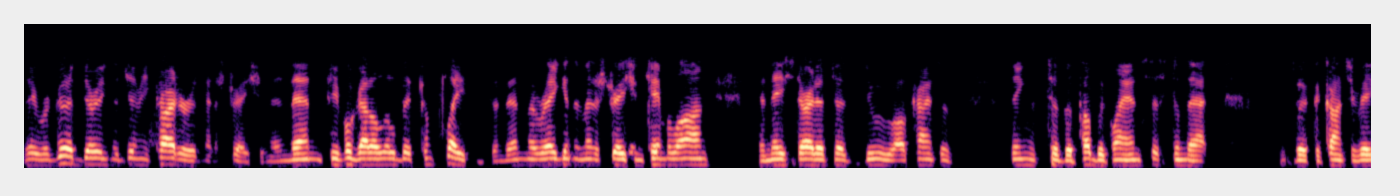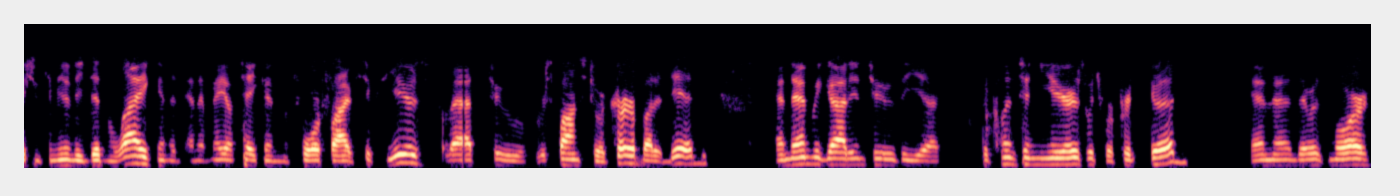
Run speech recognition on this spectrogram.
they were good during the Jimmy Carter administration, and then people got a little bit complacent, and then the Reagan administration came along, and they started to do all kinds of things to the public land system that the, the conservation community didn't like, and it, and it may have taken four, five, six years for that to response to occur, but it did. And then we got into the uh, the Clinton years, which were pretty good, and uh, there was more.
